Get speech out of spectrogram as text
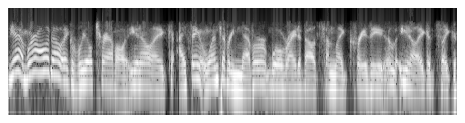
Yeah, we're all about like real travel. You know, like I think once every never we'll write about some like crazy, you know, like it's like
